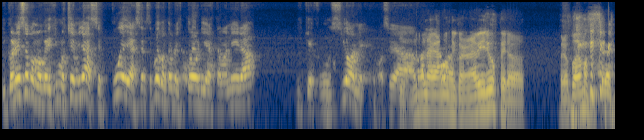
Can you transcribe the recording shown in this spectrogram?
Y con eso como que dijimos, che, mirá, se puede hacer, se puede contar una historia de esta manera y que funcione. O sea, no la hagamos del coronavirus, pero pero podemos hacer.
